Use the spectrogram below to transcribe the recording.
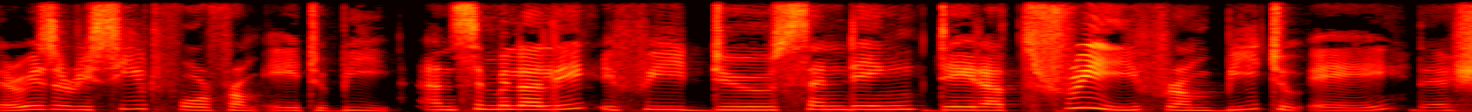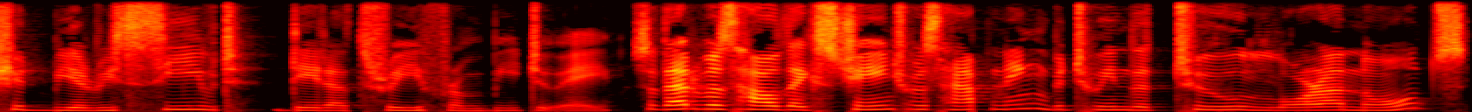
there is a received 4 from A to B. And similarly, if we do sending data 3 from B to A, there should be a received data 3 from B to A. So that was how the exchange was happening between the two LoRa nodes.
